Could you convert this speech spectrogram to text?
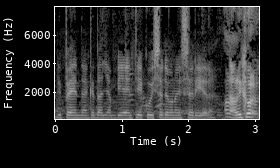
dipende anche dagli ambienti in cui si devono inserire. Allora, ricor-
